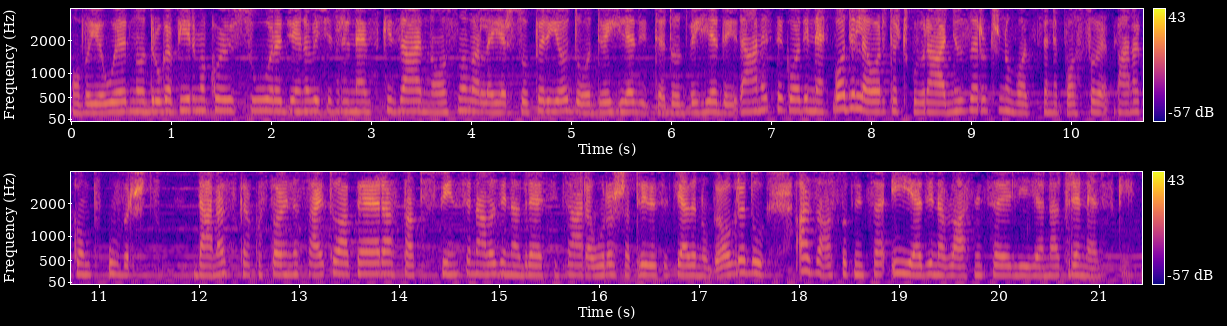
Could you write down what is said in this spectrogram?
Ovo je ujedno druga firma koju su Rađenović i Trinevski zajedno osnovale jer su u periodu od 2000. do 2011. godine vodile ortačku radnju za ručnovodstvene poslove Panakomp u Vršcu. Danas, kako stoji na sajtu APR-a, status FIN se nalazi na adresi Cara Uroša 31 u Beogradu, a zastupnica i jedina vlasnica je Ljiljana Trenevski.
